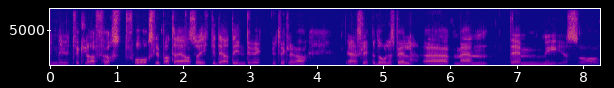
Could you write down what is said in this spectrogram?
indie-utviklere først får slippe til. Altså ikke det at indie-utviklere eh, slipper dårlig spill, eh, men det er mye som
